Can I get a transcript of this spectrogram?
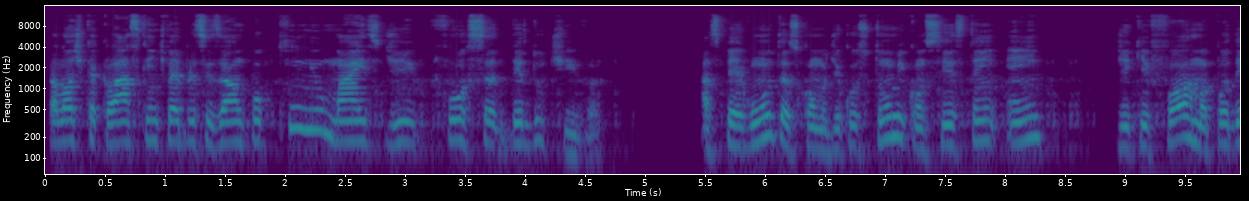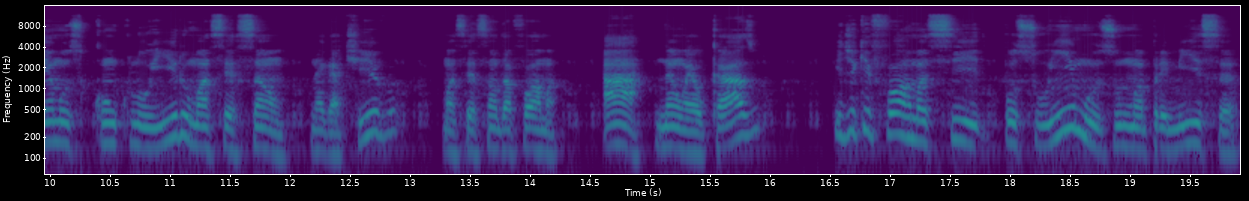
Para a lógica clássica a gente vai precisar um pouquinho mais de força dedutiva. As perguntas, como de costume, consistem em de que forma podemos concluir uma asserção negativa, uma asserção da forma A não é o caso, e de que forma, se possuímos uma premissa,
